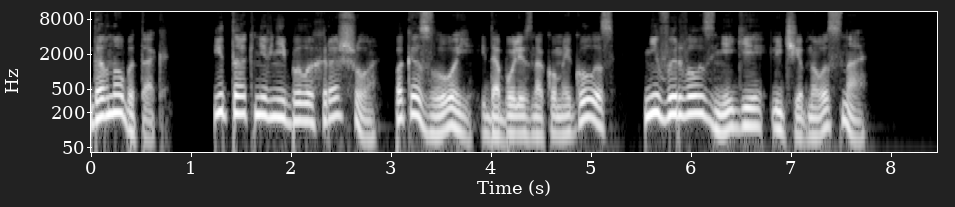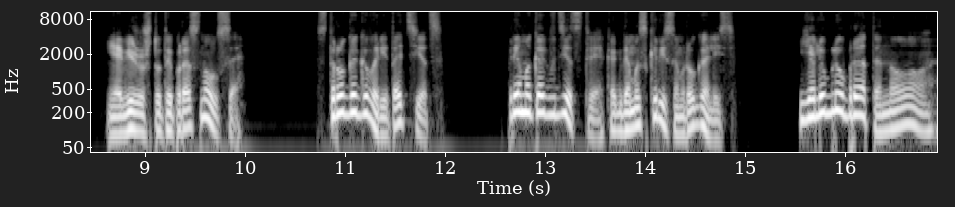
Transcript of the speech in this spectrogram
Давно бы так. И так мне в ней было хорошо, пока злой и до боли знакомый голос не вырвал из неги лечебного сна. «Я вижу, что ты проснулся», — строго говорит отец. Прямо как в детстве, когда мы с Крисом ругались. Я люблю брата, но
